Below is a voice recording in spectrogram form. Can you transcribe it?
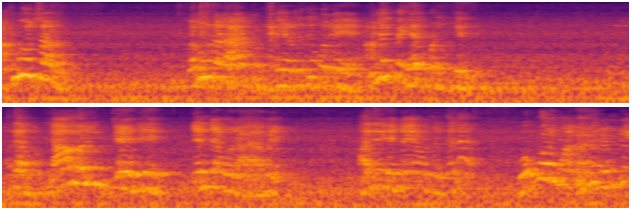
அங்கூசம் பெண்கள் அறக்கட்டளையானது ஒரு அமைப்பை ஏற்படுத்தியது. அது யாவரும் கேடு என்ற ஒரு அவை அது என்ன வந்ததுன்னா ஒவ்வொரு மாதமும் ரெண்டு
